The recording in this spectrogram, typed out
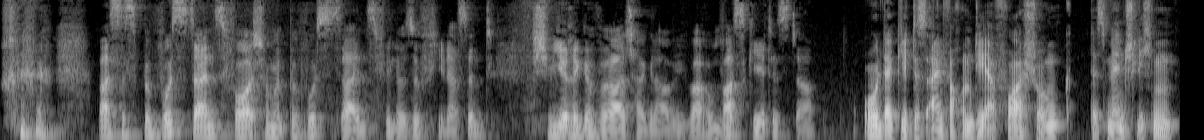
Was ist Bewusstseinsforschung und Bewusstseinsphilosophie? Das sind schwierige Wörter, glaube ich. Um was geht es da? Oh, da geht es einfach um die Erforschung des menschlichen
